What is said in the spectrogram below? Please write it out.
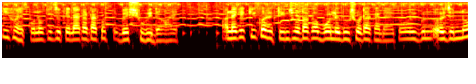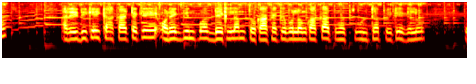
কি হয়? কোনো কিছু কেনাকাটা করতে বেশ সুবিধা হয়। অনেকে কি করে? তিনশো টাকা বলে দুশো টাকা নেয়। তো ওইগুলো ওই জন্য আর এইদিকে এই কাকাটাকে অনেক দিন পর দেখলাম, তো কাকাকে বললাম, কাকা, তোমার চুলটা পেকে গেল। তো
